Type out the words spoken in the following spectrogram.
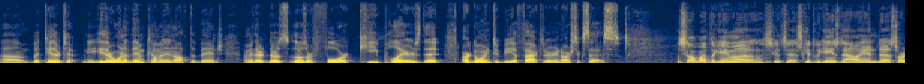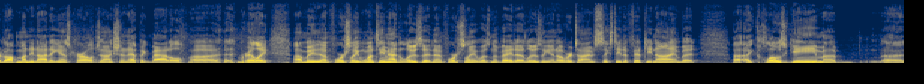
Um, but Taylor, either one of them coming in off the bench, I mean, those those are four key players that are going to be a factor in our success. Let's talk about the game. Uh, let's, get to, let's, get to, the games now. And uh, started off Monday night against Carl Junction, an epic battle. Uh, really, I mean, unfortunately, one team had to lose it, and unfortunately, it was Nevada losing in overtime, sixty to fifty nine. But uh, a close game uh, uh,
